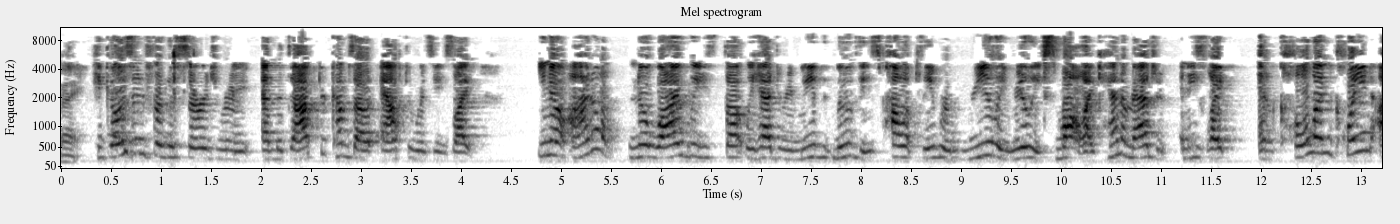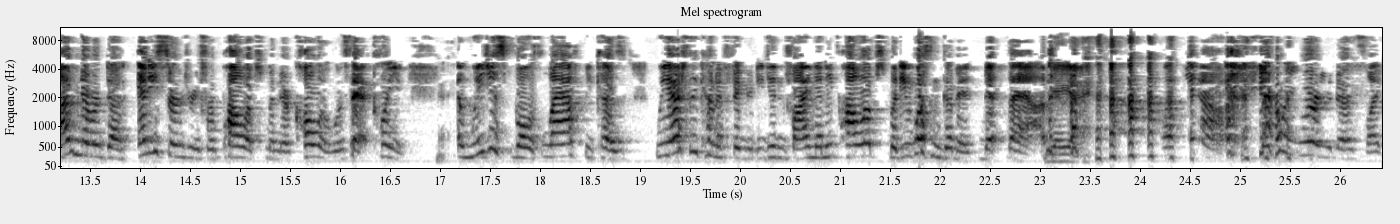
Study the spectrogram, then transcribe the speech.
Right. He goes in for the surgery and the doctor comes out afterwards. He's like, you know, I don't know why we thought we had to remove, remove these polyps. They were really, really small. I can't imagine. And he's like, and colon clean. I've never done any surgery for polyps when their colon was that clean. And we just both laughed because we actually kind of figured he didn't find any polyps, but he wasn't going to admit that. Yeah, yeah. yeah, here we were, you know, it's like,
